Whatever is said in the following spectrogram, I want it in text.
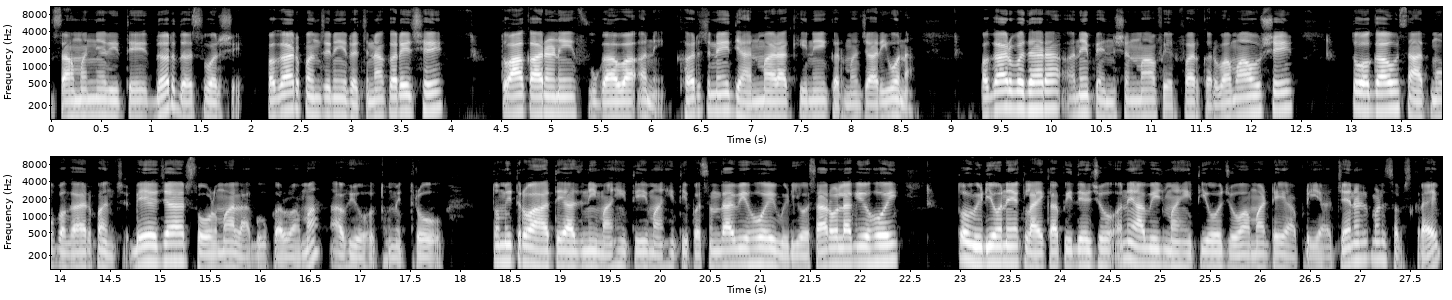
સામાન્ય રીતે દર દસ વર્ષે પગાર પંચની રચના કરે છે. તો આ કારણે ફુગાવા અને ખર્ચને ધ્યાનમાં રાખીને કર્મચારીઓના પગાર વધારા અને પેન્શનમાં ફેરફાર કરવામાં આવશે. તો અગાઉ સાતમો પગાર પંચ બે હજાર સોળમાં લાગુ કરવામાં આવ્યો હતો મિત્રો. તો મિત્રો, આ તે આજની માહિતી. માહિતી પસંદ આવી હોય, વીડિયો સારો લાગ્યો હોય તો વિડીયોને એક લાઇક આપી દેજો અને આવી જ માહિતીઓ જોવા માટે આપણી આ ચેનલ પણ સબસ્ક્રાઈબ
